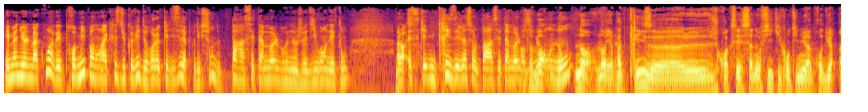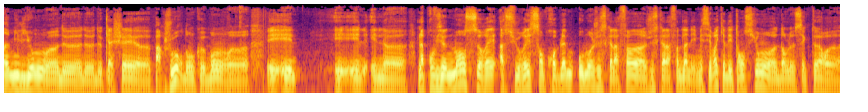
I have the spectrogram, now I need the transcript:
Emmanuel Macron avait promis pendant la crise du Covid de relocaliser la production de paracétamol, Bruno Jeudi. Où en est-on? Alors, est-ce qu'il y a une crise déjà sur le paracétamol Alors Visiblement, non? Non, non, il n'y a pas de crise. Euh, je crois que c'est Sanofi qui continue à produire un million euh, de, de- de cachets euh, par jour. Donc, bon, euh, et, et- et- et- et le- l'approvisionnement serait assuré sans problème, au moins jusqu'à la fin, jusqu'à la fin de l'année. Mais c'est vrai qu'il y a des tensions euh, dans le secteur euh,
